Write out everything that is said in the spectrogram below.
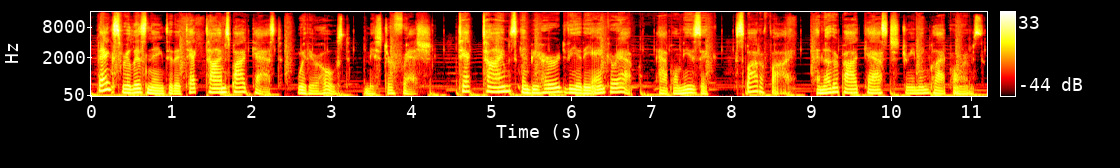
Thanks for listening to the Tech Times podcast with your host, Mr. Fresh. Tech Times can be heard via the Anchor app, Apple Music, Spotify, and other podcast streaming platforms.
